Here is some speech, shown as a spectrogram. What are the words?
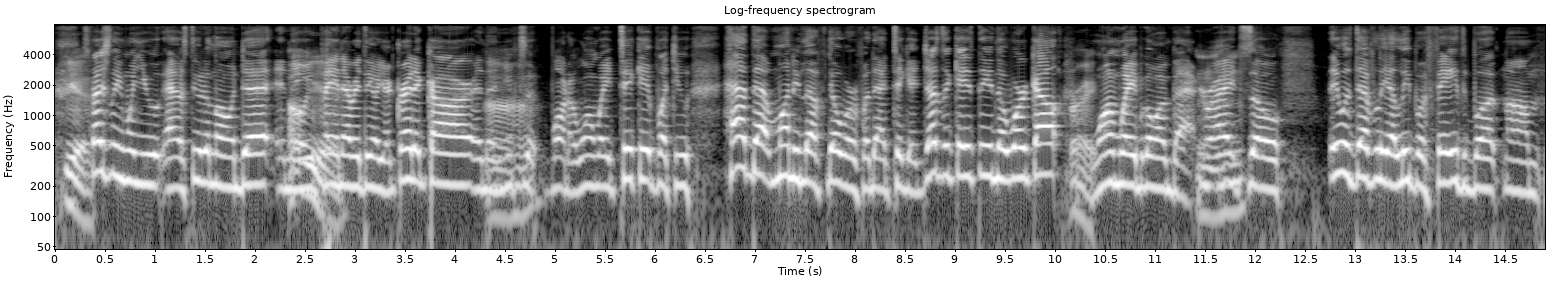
broke. Yeah. Especially when you have student loan debt and then Oh, you yeah. paying everything on your credit card, and then Uh-huh. you took, bought a one way ticket, but you had that money left over for that ticket just in case things don't work out. Right. Mm-hmm. One way going back, right? So it was definitely a leap of faith, but um,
